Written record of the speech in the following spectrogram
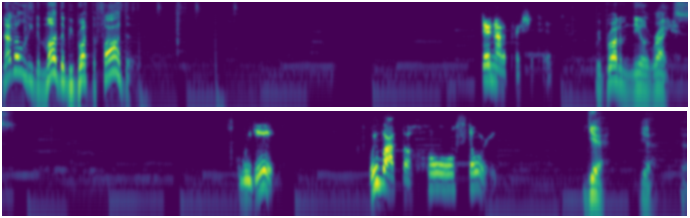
not only the mother, we brought the father. They're not appreciative. We brought him Neil Rice. We did. We brought the whole story. Yeah, yeah, yeah.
